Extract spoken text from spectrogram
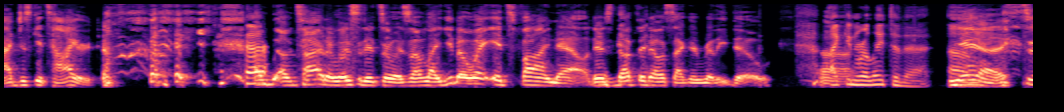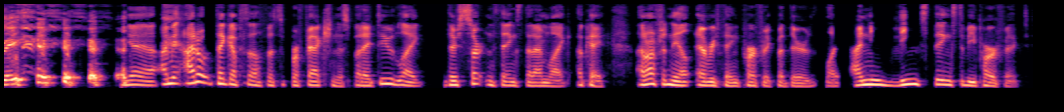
I just get tired. I'm, I'm, tired of listening to it, so I'm like, you know what? It's fine now. There's nothing else I can really do. Uh, I can relate to that. Um, yeah. yeah. I mean, I don't think of myself as a perfectionist, but I do like, there's certain things that I'm like, okay, I don't have to nail everything perfect, but there's like, I need these things to be perfect.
